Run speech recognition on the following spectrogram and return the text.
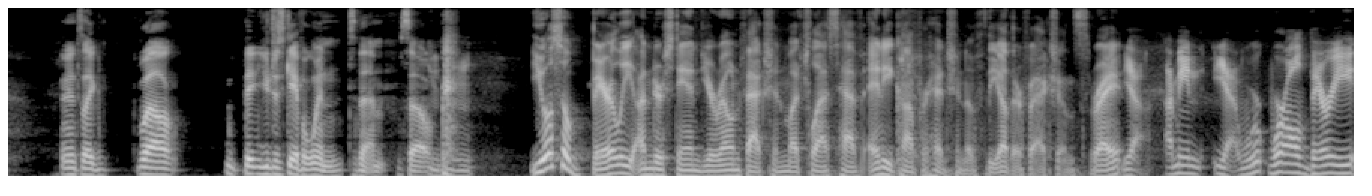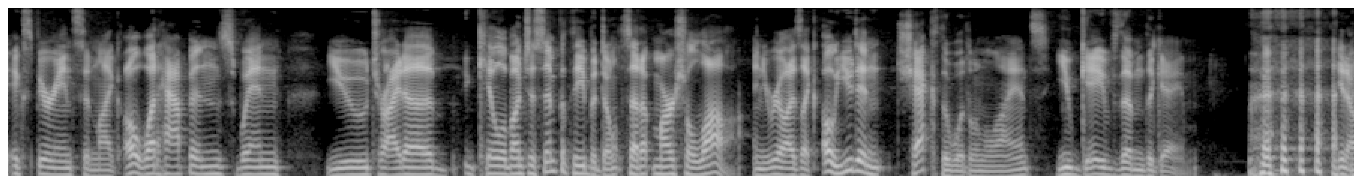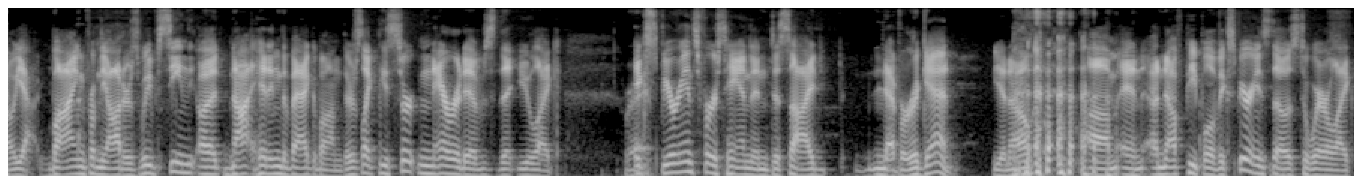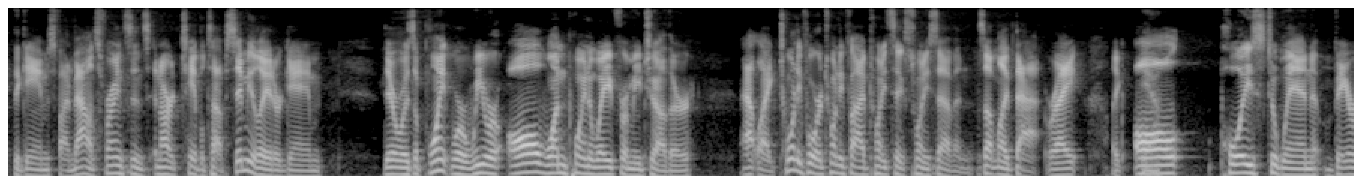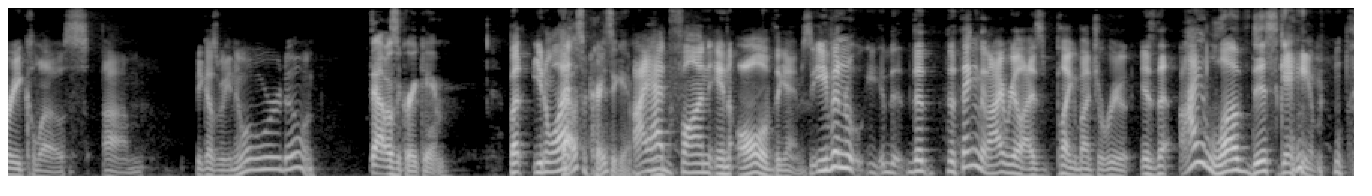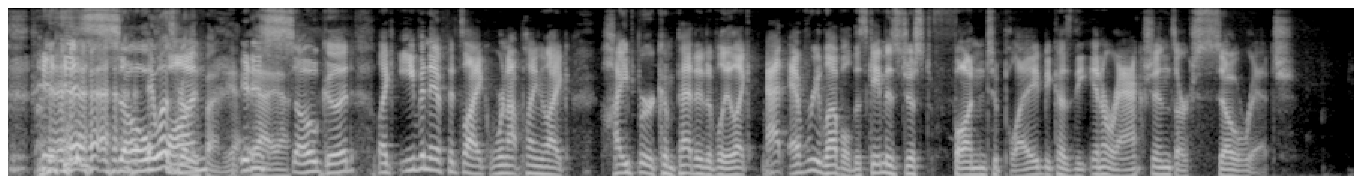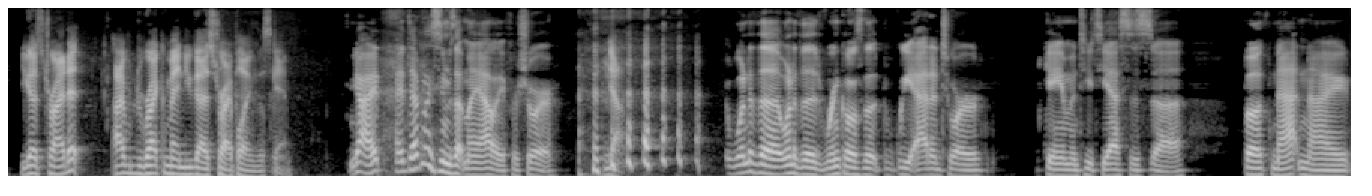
And it's like, well, that you just gave a win to them. So Mhm. You also barely understand your own faction, much less have any comprehension of the other factions, right? Yeah. I mean, yeah, we're we're all very experienced in like, oh, what happens when you try to kill a bunch of sympathy but don't set up martial law? And you realize like, oh, you didn't check the Woodland Alliance. You gave them the game. you know, yeah, buying from the otters. We've seen uh, not hitting the vagabond. There's like these certain narratives that you like experience firsthand and decide never again you know? Um, and enough people have experienced those to where like the games find balance. For instance in our tabletop simulator game there was a point where we were all one point away from each other at like 24 25 26 27 something like that right? Like all poised to win very close um, because we knew what we were doing. That was a great game. But you know what That was a crazy game. I had fun in all of the games. Even the the, the thing that I realized playing a bunch of Root is that I love this game. it is so It was fun. really fun. Yeah, It is yeah, yeah. so good. Like even if it's like we're not playing like hyper competitively, like at every level, this game is just fun to play because the interactions are so rich. You guys tried it? I would recommend you guys try playing this game. Yeah, it, it definitely seems up my alley for sure. Yeah. one of the one of the wrinkles that we added to our game in TTS is uh, both Matt and I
